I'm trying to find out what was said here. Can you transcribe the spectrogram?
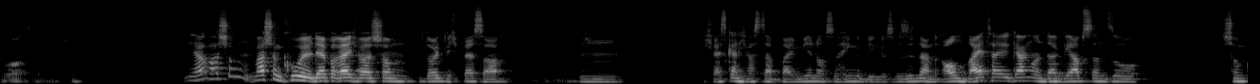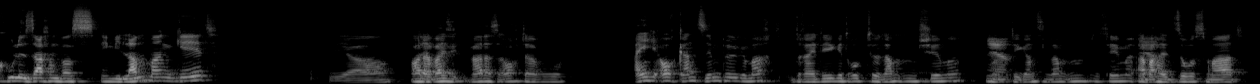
Boah, das war echt schön. Ja, war schon, war schon cool. Der Bereich war schon deutlich besser. Mm. Ich weiß gar nicht, was da bei mir noch so hängen geblieben ist. Wir sind dann einen Raum weitergegangen und da gab es dann so schon coole Sachen, was irgendwie Lampen angeht. Ja. Oh, da weiß ich, war das auch da, wo. Eigentlich auch ganz simpel gemacht, 3D gedruckte Lampenschirme Ja. und die ganzen Lampensysteme, Ja. aber halt so smart,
